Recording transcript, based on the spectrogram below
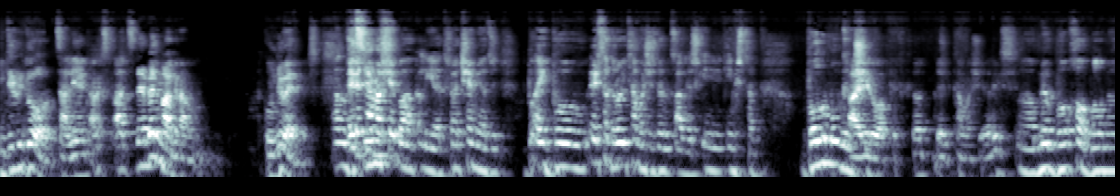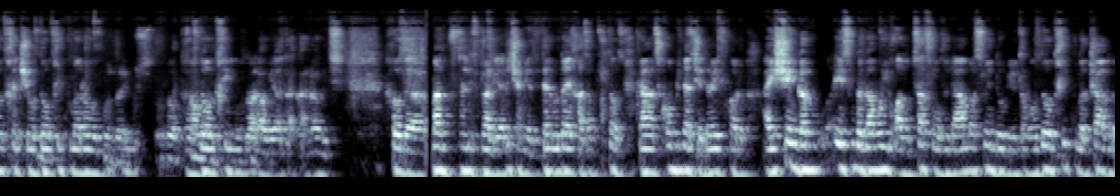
ინდივიდუალურად ძალიან კარგს აწდებენ, მაგრამ გუნდი ვერ არის. ანუ შეთამაშება აკლიათ რა ჩემი აზრით. აი ერთად რო ითამაშეს და წავიდეს კინგსთან ბოლო მომენტში კაირი რო აფეთქდა, ეს თამაში არის. მე ხო ბოლო მეოთხეში 24 ქულა რო 26, 24 რავი ატაკა რა ვიცი. ხო და მან ძალის ბრალი არის ჩემი აზრით. და რო დაეხაზა მწვრთნელს რაღაც კომბინაცია დაითქვა რომ აი შენ ეს უნდა გამოიყვანო ცასრულზე და ამას ვენდობი რომ 24 ქულა ჩააგდო.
